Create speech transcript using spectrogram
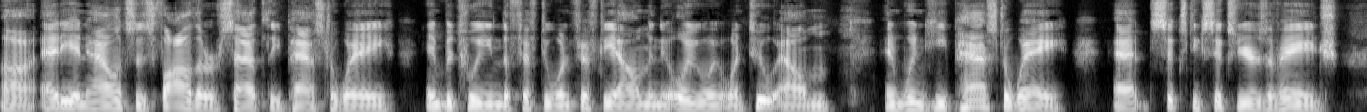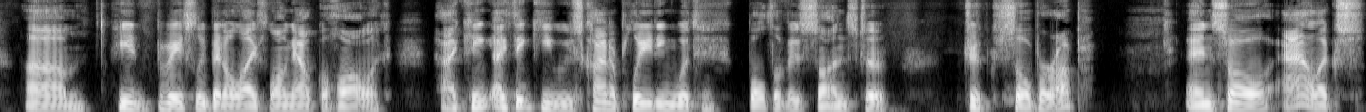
uh, Eddie and Alex's father sadly passed away in between the 5150 album and the OU812 album. And when he passed away at 66 years of age, um, he'd basically been a lifelong alcoholic. I, can, I think he was kind of pleading with both of his sons to to sober up. And so Alex,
